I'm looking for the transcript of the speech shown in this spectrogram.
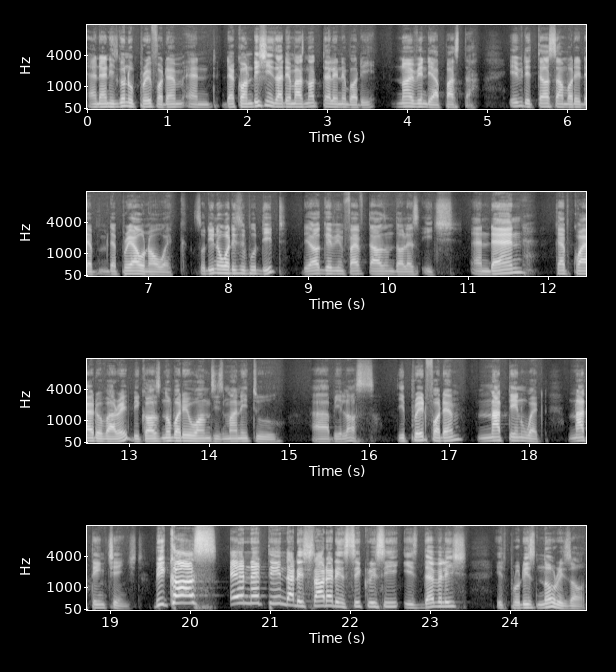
And then he's going to pray for them. And the condition is that they must not tell anybody, not even their pastor. If they tell somebody, the, the prayer will not work. So do you know what these people did? They all gave him $5,000 each. And then kept quiet over it because nobody wants his money to uh, be lost. He prayed for them. Nothing worked. Nothing changed. Because Anything that is shrouded in secrecy is devilish. It produced no result.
